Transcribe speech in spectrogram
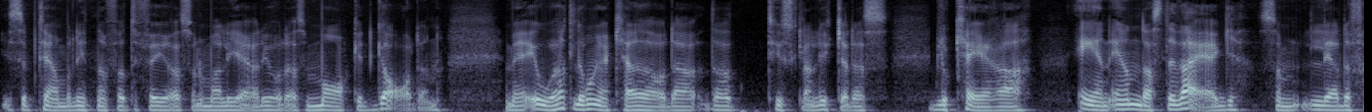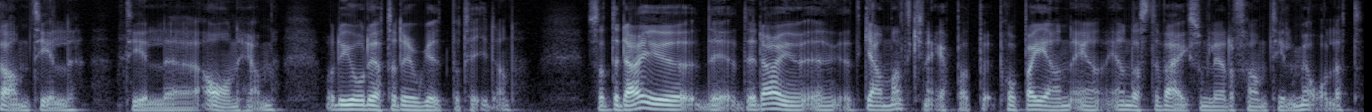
i september 1944 som de allierade gjorde, alltså Market Garden. Med oerhört långa köer där, där Tyskland lyckades blockera en endaste väg som ledde fram till, till eh, Arnhem. Och det gjorde att det drog ut på tiden. Så det där är ju, det, det, där är ju ett gammalt knep att proppa igen en endaste väg som leder fram till målet.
